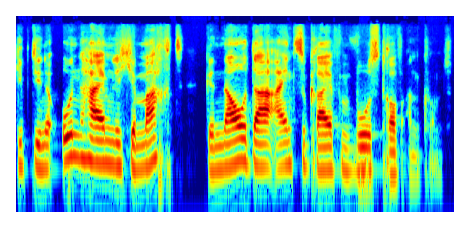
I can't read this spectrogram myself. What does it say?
Gibt dir eine unheimliche Macht, genau da einzugreifen, wo es drauf ankommt.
